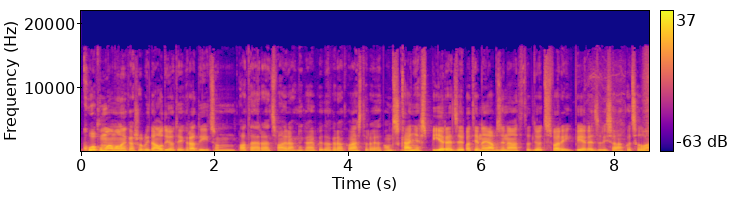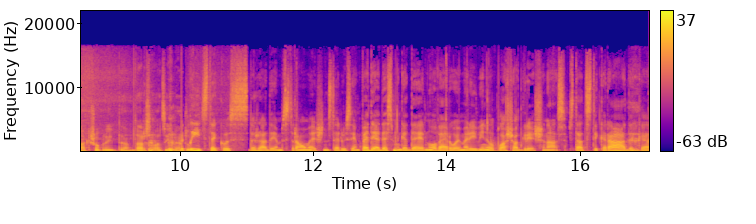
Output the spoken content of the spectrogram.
Kopumā man liekas, šobrīd audio tiek radīts un patērēts vairāk nekā jebkad agrāk vēsturē. Un skaņas pieredze, pat ja neapzināti, tad ļoti svarīga pieredze visā, ko cilvēki šobrīd um, dara savā dzīvē. Bet līdztekus dažādiem straumēšanas servisiem pēdējā desmitgadē ir novērojama arī vinila plaša atgriešanās. Statistika rāda, ka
